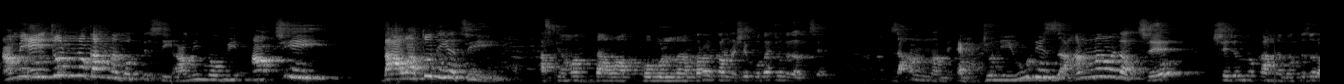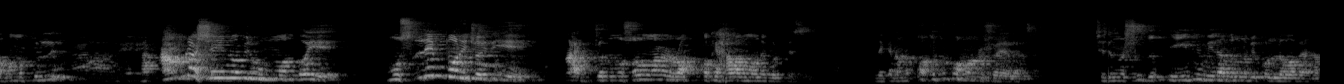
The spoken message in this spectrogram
আমি এই জন্য কান্না করতেছি। আমি নবী আছি, দাওয়াতও দিয়েছি। আজকে আমার দাওয়াত কবুল না করার কারণে সে কোথায় চলে যাচ্ছে? জাহান নামে একজন ইহুদি জাহান নামে যাচ্ছে, সেজন্য কান্না করতেছে রহমতুল্লিল। আর আমরা সেই নবীর উন্মত হয়ে মুসলিম পরিচয় দিয়ে আটজন মুসলমানের রক্তকে হালাল মনে করতেছি। দেখেন আমরা কতটুকু মানুষ হয়ে গেছে। সেজন্য শুধু ঈদে মিলাদুল নবী করলে হবে না।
